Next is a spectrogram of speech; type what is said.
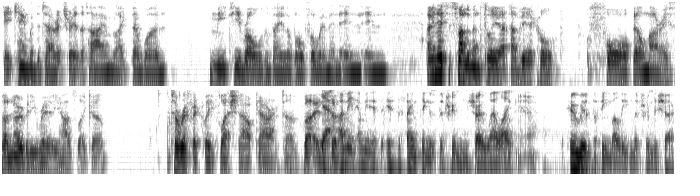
it came with the territory at the time. Like there weren't meaty roles available for women in in. I mean, this is fundamentally a, a vehicle for Bill Murray, so nobody really has like a terrifically fleshed out character. But it's yeah, just I mean, I mean, it's, it's the same thing as the Truman Show, where like, yeah. who is the female lead in the Truman Show?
